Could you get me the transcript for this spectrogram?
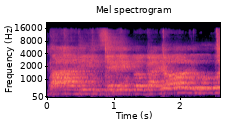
Mami, zepo gaiolu,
